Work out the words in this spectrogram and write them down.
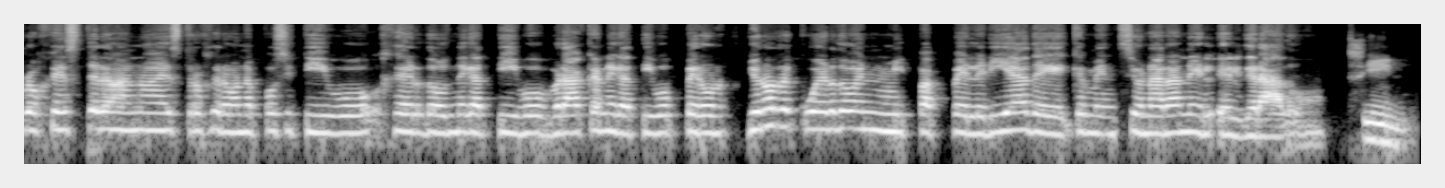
progesterona, estrogerona positivo, HER2 negativo, BRCA negativo, pero yo no recuerdo en mi papelería de que mencionaran el, el grado. Sí,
